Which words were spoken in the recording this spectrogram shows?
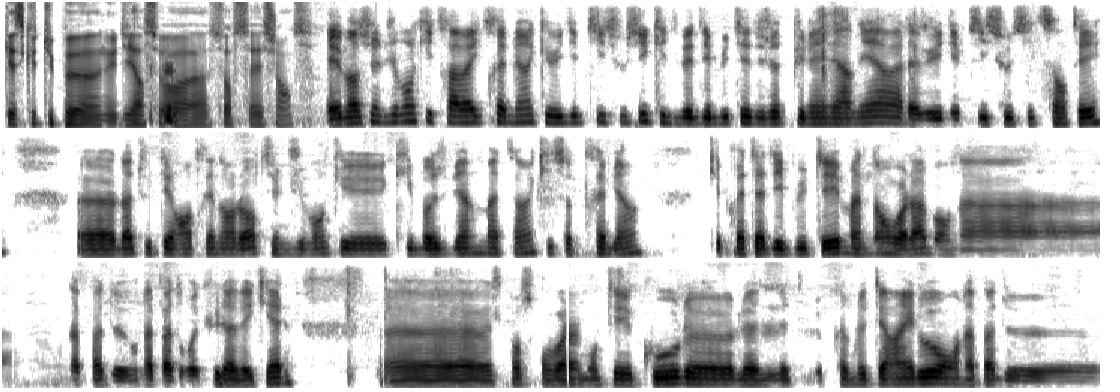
Qu'est-ce que tu peux nous dire sur, sur ces chances? Eh ben, C'est une jument qui travaille très bien, qui a eu des petits soucis, qui devait débuter déjà depuis l'année dernière. Elle avait eu des petits soucis de santé. là, tout est rentré dans l'ordre. C'est une jument qui, qui, bosse bien le matin, qui saute très bien qui est prête à débuter. Maintenant, voilà, on a on n'a pas de on pas de recul avec elle. Euh, je pense qu'on va la monter cool. comme le terrain est lourd, on n'a pas de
